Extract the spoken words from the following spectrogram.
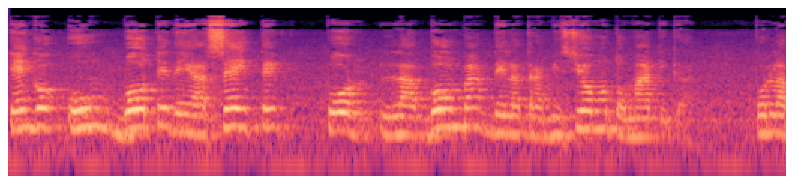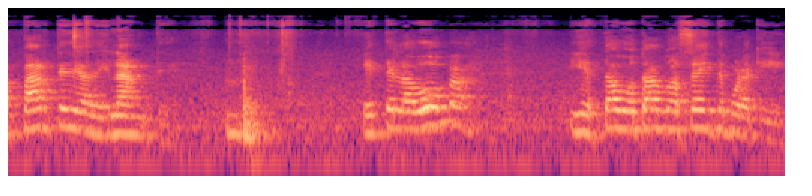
tengo un bote de aceite por la bomba de la transmisión automática, por la parte de adelante. Esta es la bomba y está botando aceite por aquí.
